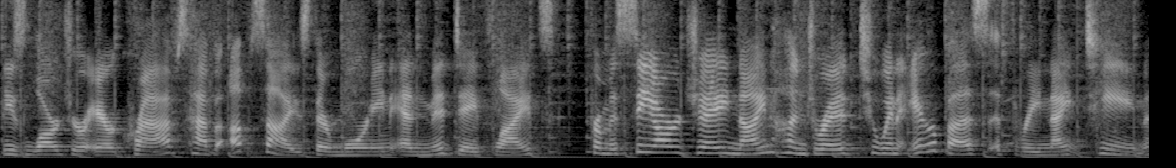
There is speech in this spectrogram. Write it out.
These larger aircrafts have upsized their morning and midday flights from a CRJ 900 to an Airbus 319.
